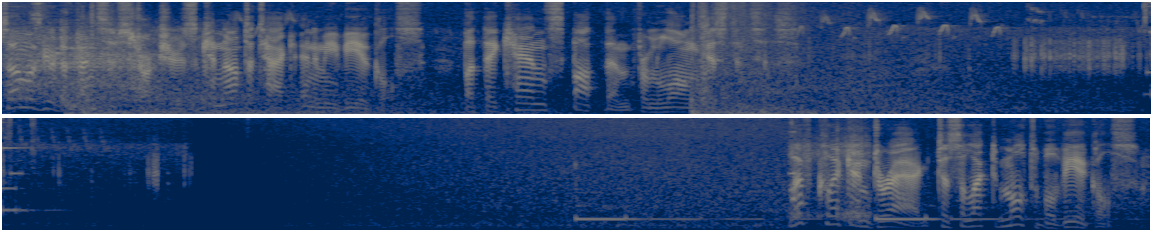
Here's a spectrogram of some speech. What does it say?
Some of your defensive structures cannot attack enemy vehicles, but they can spot them from long distances. Left-click and drag to select multiple vehicles.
